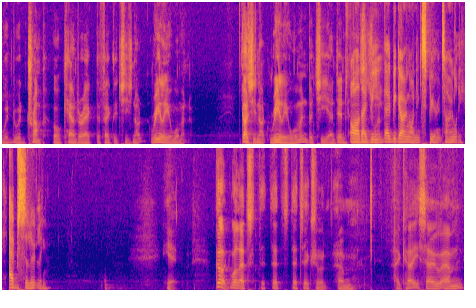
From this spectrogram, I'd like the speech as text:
would would trump or counteract the fact that she's not really a woman. Because she's not really a woman, but she identifies. Oh, they'd be one. they'd be going on experience only. Absolutely. Yeah, good. Well, that's that, that's that's excellent. Um, okay, so um,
